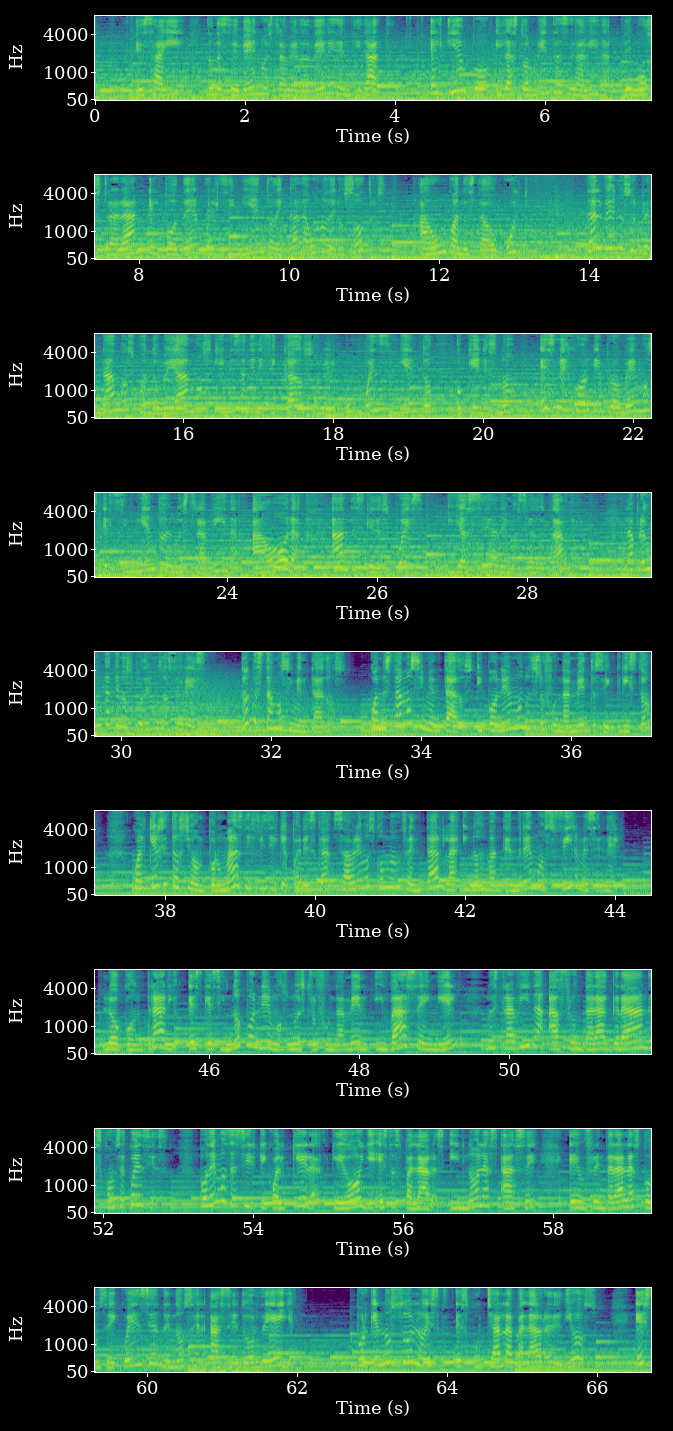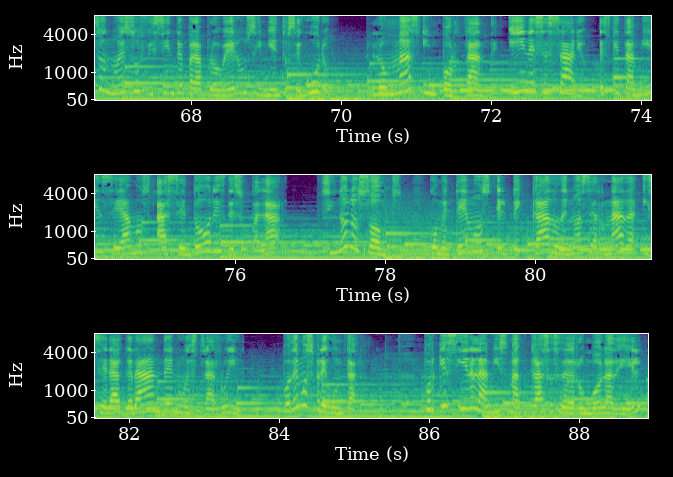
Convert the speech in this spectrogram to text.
Es ahí donde se ve nuestra verdadera identidad. El tiempo y las tormentas de la vida demostrarán el poder del cimiento de cada uno de nosotros, aun cuando está oculto. Tal vez nos sorprendamos cuando veamos quienes han edificado sobre un buen cimiento o quienes no. Es mejor que probemos el cimiento de nuestra vida ahora antes que después y ya sea demasiado tarde. La pregunta que nos podemos hacer es, ¿dónde estamos cimentados? Cuando estamos cimentados y ponemos nuestros fundamentos en Cristo, cualquier situación, por más difícil que parezca, sabremos cómo enfrentarla y nos mantendremos firmes en Él. Lo contrario es que si no ponemos nuestro fundamento y base en Él, nuestra vida afrontará grandes consecuencias. Podemos decir que cualquiera que oye estas palabras y no las hace, enfrentará las consecuencias de no ser hacedor de ella. Porque no solo es escuchar la palabra de Dios, esto no es suficiente para proveer un cimiento seguro. Lo más importante y necesario es que también seamos hacedores de su palabra. Si no lo somos, cometemos el pecado de no hacer nada y será grande nuestra ruina. Podemos preguntar, ¿por qué si era la misma casa se derrumbó la de él?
